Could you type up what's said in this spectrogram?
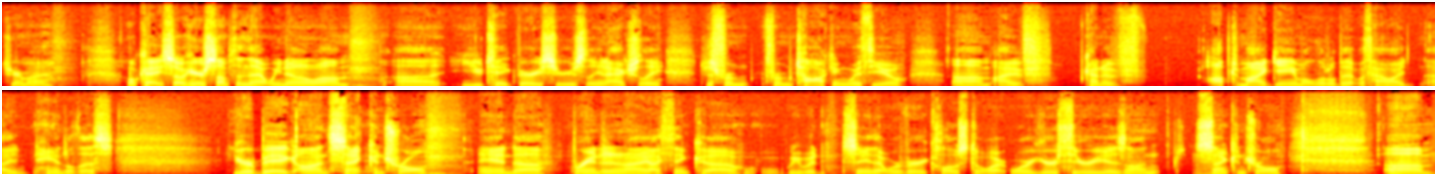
Jeremiah. Okay, so here's something that we know um, uh, you take very seriously, and actually, just from from talking with you, um, I've kind of upped my game a little bit with how I I handle this. You're big on scent control, and uh, Brandon and I, I think uh, we would say that we're very close to what, where your theory is on scent control. Um,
